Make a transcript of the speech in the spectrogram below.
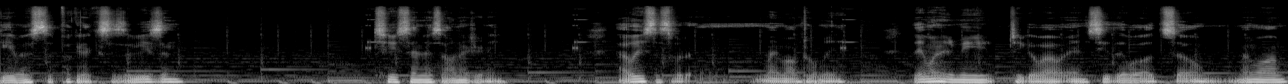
gave us the Pokedex as a reason to send us on a journey. At least that's what my mom told me. They wanted me to go out and see the world, so my mom,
